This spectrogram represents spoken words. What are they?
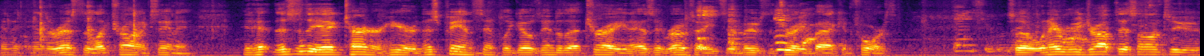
and, and the rest of the electronics in it. It this is the egg turner here, and this pin simply goes into that tray, and as it rotates, it moves the tray back and forth. So whenever we drop this onto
